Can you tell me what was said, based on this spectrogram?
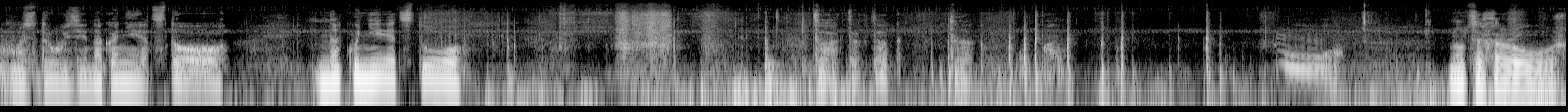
Ось, друзі, наконець-то. Наконець-то. Так, так, так. Так. Ну це хорош.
